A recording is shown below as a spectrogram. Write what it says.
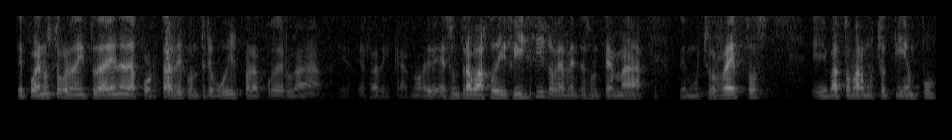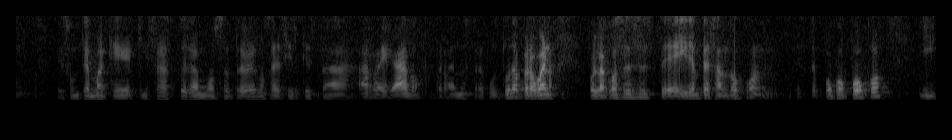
de, poner nuestro granito de arena, de aportar, de contribuir para poderla erradicar. ¿no? Es un trabajo difícil, obviamente es un tema de muchos retos, va a tomar mucho tiempo, es un tema que quizás podamos atrevernos a decir que está arraigado ¿verdad? en nuestra cultura, pero bueno, pues la cosa es este, ir empezando con este, poco a poco y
